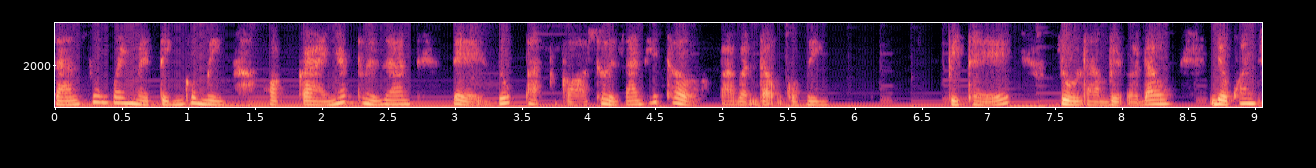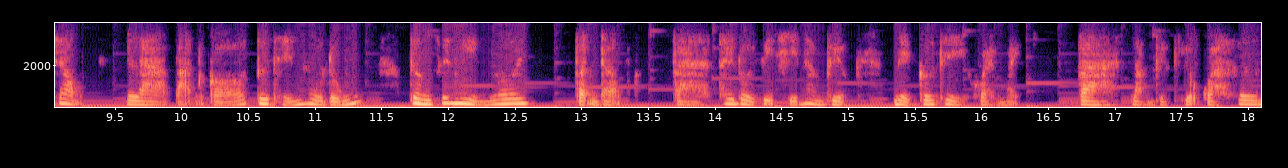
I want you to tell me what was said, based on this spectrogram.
dán xung quanh máy tính của mình hoặc cài nhắc thời gian để giúp bạn có thời gian hít thở và vận động của mình. Vì thế, dù làm việc ở đâu, điều quan trọng là bạn có tư thế ngồi đúng, thường xuyên nghỉ ngơi, vận động và thay đổi vị trí làm việc để cơ thể khỏe mạnh và làm việc hiệu quả hơn.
